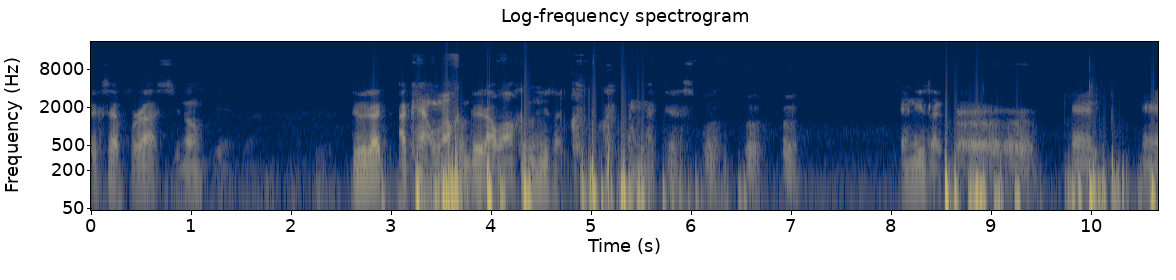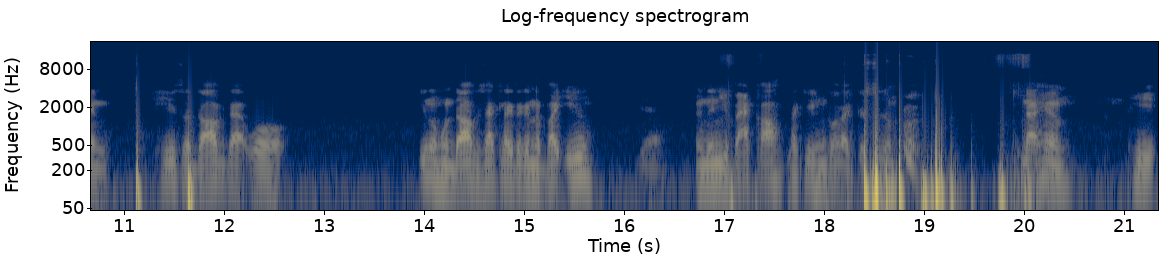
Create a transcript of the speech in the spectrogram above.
except for us, you know. Dude, I, I can't walk him, dude. I walk him and he's like, I'm like this, and he's like, and and he's a dog that will, you know, when dogs act like they're gonna bite you, Yeah. and then you back off, like you can go like this to them. Not him. He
